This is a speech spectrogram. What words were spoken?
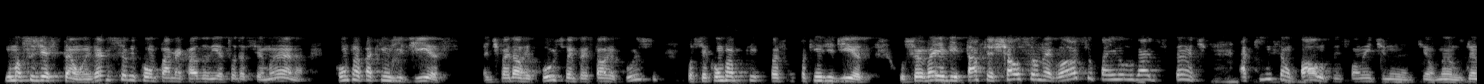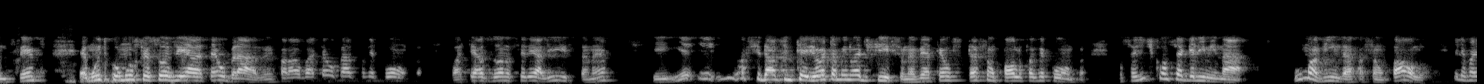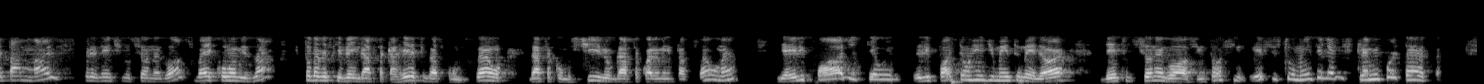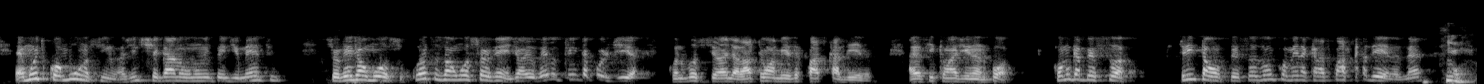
E uma sugestão, ao invés de o senhor comprar mercadoria toda semana, compra para 15 dias. A gente vai dar o recurso, vai emprestar o recurso, você compra para 15 dias. O senhor vai evitar fechar o seu negócio para ir num lugar distante. Aqui em São Paulo, principalmente no, nos grandes centros, é muito comum as pessoas irem até o Brasil, né? falar, vai até o Brasil fazer compra, ou até a zona cerealista, né? E, e, e nas cidades do interior também não é difícil, né? Ver até, até São Paulo fazer compra. Então, se a gente consegue eliminar uma vinda a São Paulo, ele vai estar mais presente no seu negócio, vai economizar toda vez que vem gasta carreto, gasta condução, gasta combustível, gasta com alimentação, né? E aí ele pode ter um, ele pode ter um rendimento melhor dentro do seu negócio. Então, assim, esse instrumento ele é de extrema importância. É muito comum, assim, a gente chegar num, num empreendimento, o senhor vende almoço. Quantos almoços o senhor vende? Ó, eu vendo 30 por dia. Quando você olha lá, tem uma mesa, quatro cadeiras. Aí eu fico imaginando, pô, como que a pessoa, 30 pessoas vão comer naquelas quatro cadeiras, né?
